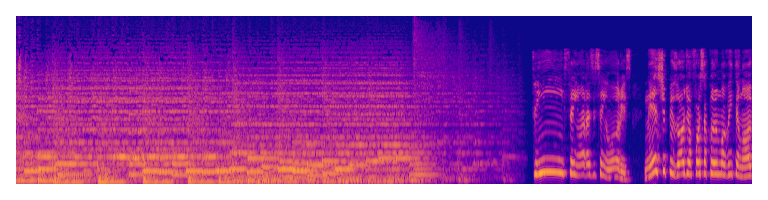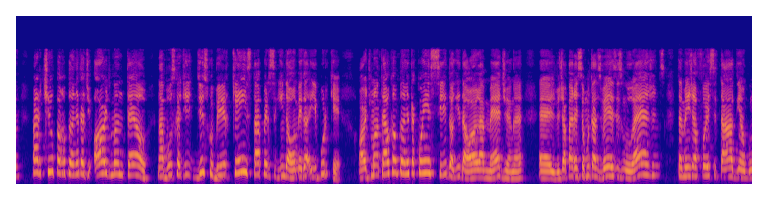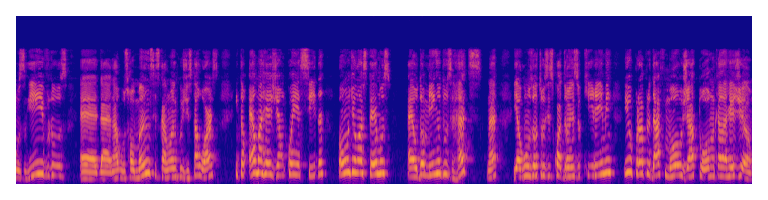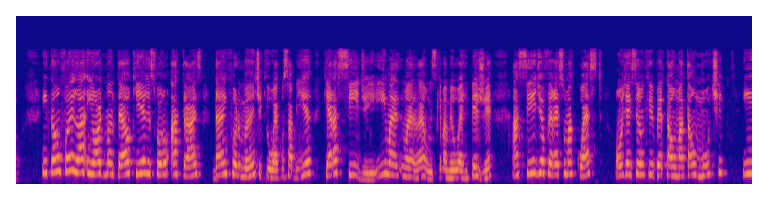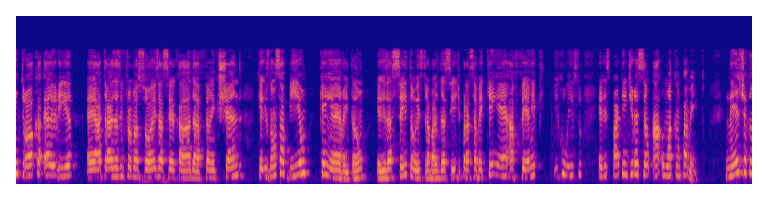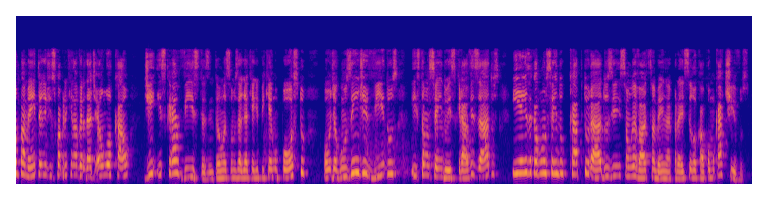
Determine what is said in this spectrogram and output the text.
Sim, senhoras e senhores, neste episódio a Força Clone 99 partiu para o planeta de Ord Mantell na busca de descobrir quem está perseguindo a Ômega e por quê. Ord Mantell, que é um planeta conhecido ali da Hora Média, né? É, já apareceu muitas vezes no Legends, também já foi citado em alguns livros, é, da, romances canônicos de Star Wars. Então é uma região conhecida onde nós temos é, o domínio dos Huts, né? E alguns outros esquadrões do Kirimi, e o próprio Darth Maul já atuou naquela região. Então foi lá em Ord Mantell que eles foram atrás da informante que o Echo sabia, que era a Cid. E mais, é, um esquema meio RPG. A Cid oferece uma quest onde eles teriam que libertar o matar Muti, e em troca ela iria é, atrás das informações acerca da Fennec Shand, que eles não sabiam quem era. Então eles aceitam esse trabalho da CID para saber quem é a Fennec e com isso eles partem em direção a um acampamento. Neste acampamento eles descobrem que na verdade é um local de escravistas. Então nós temos ali aquele pequeno posto onde alguns indivíduos estão sendo escravizados e eles acabam sendo capturados e são levados também né, para esse local como cativos.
